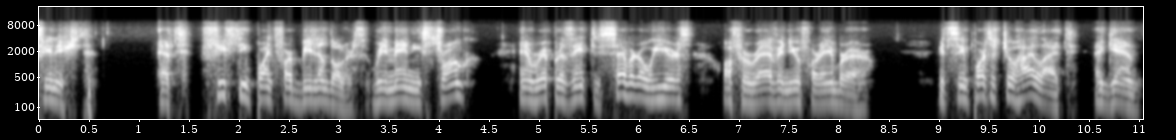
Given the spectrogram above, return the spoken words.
finished at $15.4 billion, remaining strong and representing several years of revenue for Embraer. It's important to highlight again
